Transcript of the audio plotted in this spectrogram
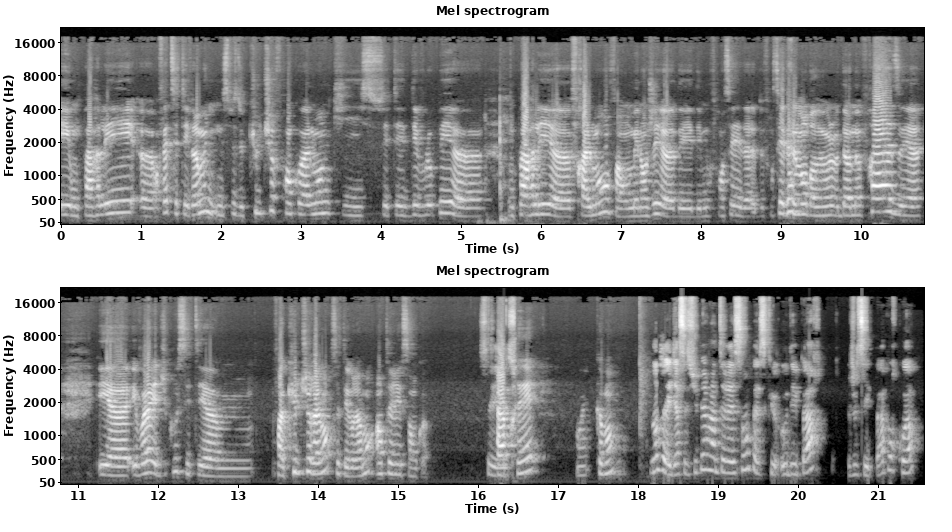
et on parlait euh, en fait c'était vraiment une, espèce de culture franco-allemande qui s'était développée euh, on parlait euh, frallemand enfin on mélangeait euh, des, des, mots français de, français et d'allemand dans nos, dans nos phrases et, et, et, voilà et du coup c'était enfin culturellement c'était vraiment intéressant quoi. Après ouais. comment? Non j'allais dire c'est super intéressant parce que au départ je sais pas pourquoi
